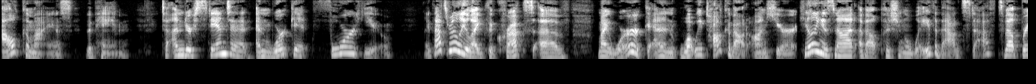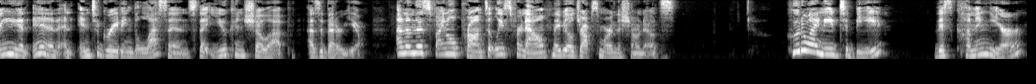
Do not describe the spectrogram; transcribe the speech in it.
alchemize the pain, to understand it and work it for you. Like, that's really like the crux of my work and what we talk about on here. Healing is not about pushing away the bad stuff. It's about bringing it in and integrating the lessons so that you can show up as a better you. And then this final prompt, at least for now, maybe I'll drop some more in the show notes. Who do I need to be this coming year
